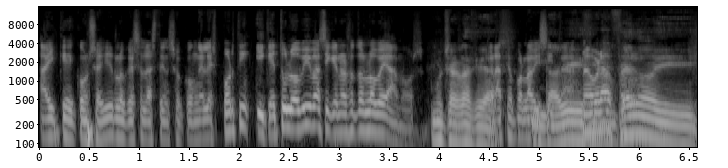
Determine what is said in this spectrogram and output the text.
Hay que conseguir lo que es el ascenso con el Sporting y que tú lo vivas y que nosotros lo veamos. muchas gracias Gracias por la visita. David Un abrazo. Manfredo, y,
